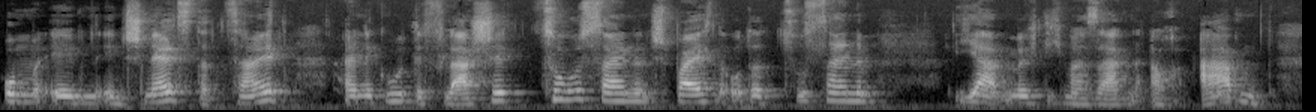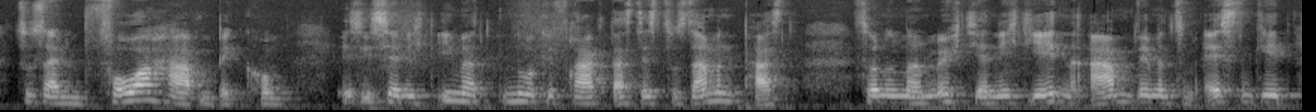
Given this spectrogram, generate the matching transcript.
um eben in schnellster Zeit eine gute Flasche zu seinen Speisen oder zu seinem, ja, möchte ich mal sagen, auch Abend, zu seinem Vorhaben bekommt. Es ist ja nicht immer nur gefragt, dass das zusammenpasst, sondern man möchte ja nicht jeden Abend, wenn man zum Essen geht,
